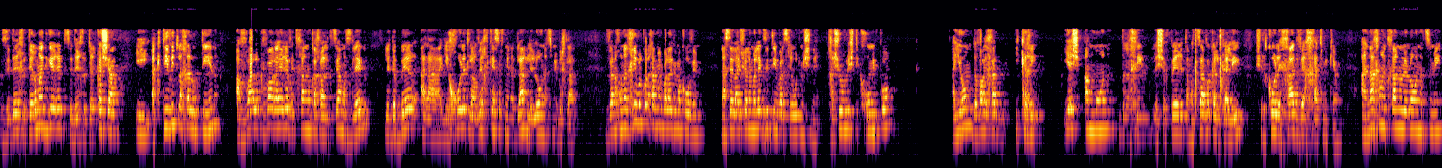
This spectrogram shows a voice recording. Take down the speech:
זה דרך יותר מאתגרת, זה דרך יותר קשה, היא אקטיבית לחלוטין, אבל כבר הערב התחלנו ככה על קצה המזלג לדבר על היכולת להרוויח כסף מנדל"ן ללא הון עצמי בכלל. ואנחנו נרחיב על כל אחד מהם בלייבים הקרובים. נעשה לייב שלם על אקזיטים ועל שכירות משנה. חשוב לי שתיקחו מפה היום דבר אחד עיקרי, יש המון דרכים לשפר את המצב הכלכלי של כל אחד ואחת מכם. אנחנו התחלנו ללא הון עצמי,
